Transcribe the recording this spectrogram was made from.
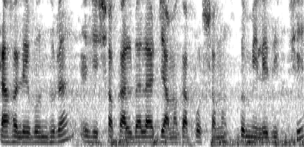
তাহলে বন্ধুরা, এই যে সকালবেলার জামা কাপড় সমস্ত মেলে দিচ্ছি।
